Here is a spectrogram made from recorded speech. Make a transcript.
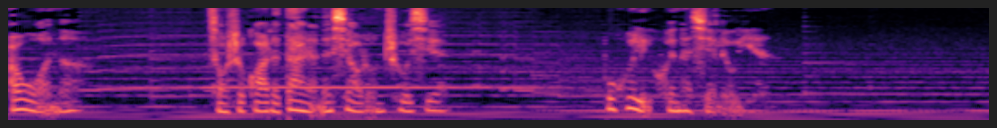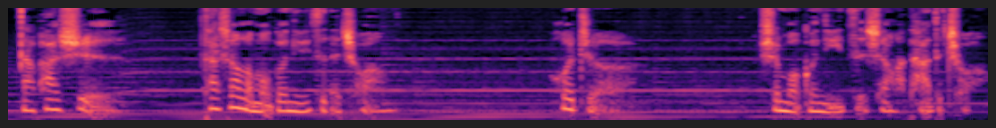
而我呢，总是挂着淡然的笑容出现，不会理会那些留言，哪怕是他上了某个女子的床，或者是某个女子上了他的床。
